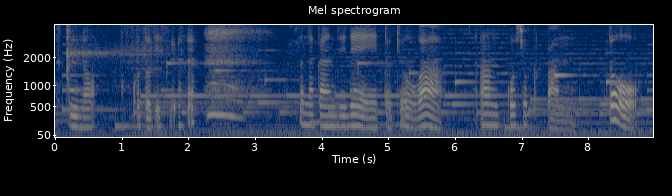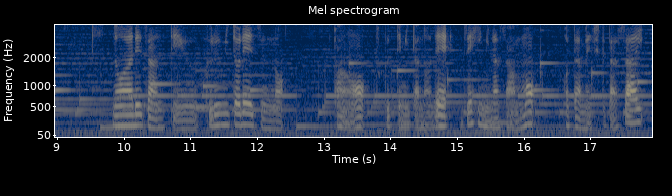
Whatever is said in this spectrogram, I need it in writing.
普通のことです。そんな感じで、えーと今日はあんこ食パンとノアレザンっていうくるみとレーズンのパンを作ってみたので是非皆さんもお試しください。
